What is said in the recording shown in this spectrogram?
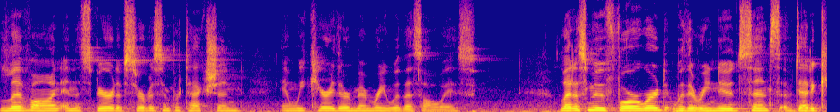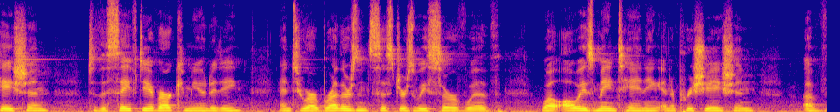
live on in the spirit of service and protection, and we carry their memory with us always. Let us move forward with a renewed sense of dedication to the safety of our community and to our brothers and sisters we serve with, while always maintaining an appreciation of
